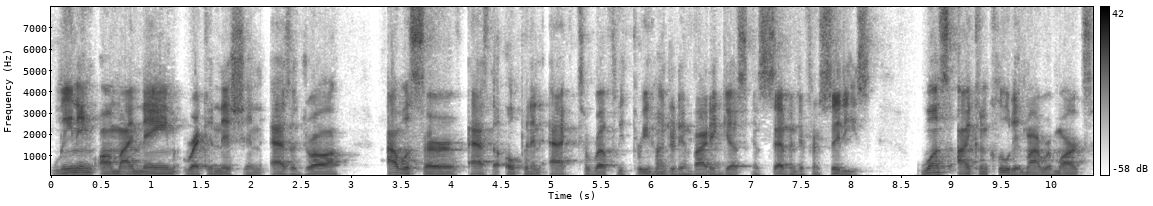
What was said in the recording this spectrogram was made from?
leaning on my name recognition as a draw, I would serve as the opening act to roughly 300 invited guests in seven different cities. Once I concluded my remarks,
